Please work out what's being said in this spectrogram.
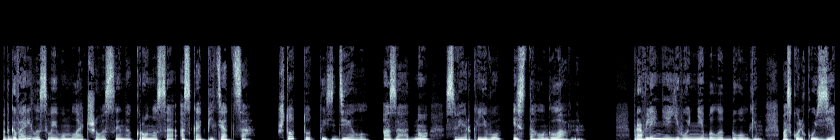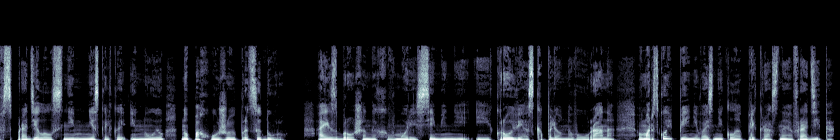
подговорила своего младшего сына Кроноса оскопить отца, что тот и сделал, а заодно сверг его и стал главным. Правление его не было долгим, поскольку Зевс проделал с ним несколько иную, но похожую процедуру а из брошенных в море семени и крови оскопленного урана в морской пене возникла прекрасная Афродита.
